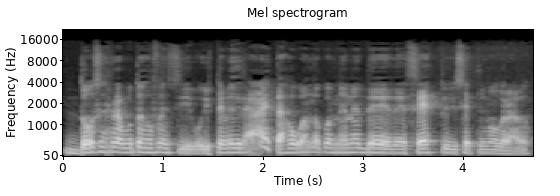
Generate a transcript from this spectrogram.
12 rebotes ofensivos. Y usted me dirá, ah, está jugando con nenes de, sexto y séptimo grado.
